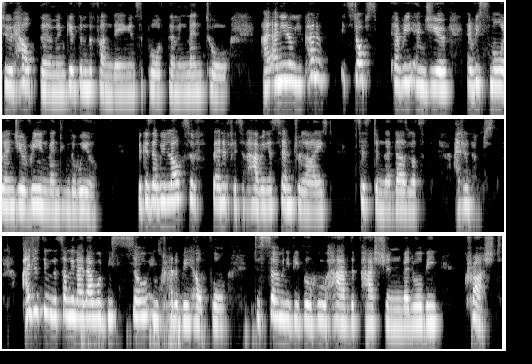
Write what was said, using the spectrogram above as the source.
to help them and give them the funding and support them and mentor. And, and you know, you kind of it stops every NGO, every small NGO reinventing the wheel, because there'll be lots of benefits of having a centralized system that does lots. Of, I don't know. Just I just think that something like that would be so incredibly helpful to so many people who have the passion but will be crushed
